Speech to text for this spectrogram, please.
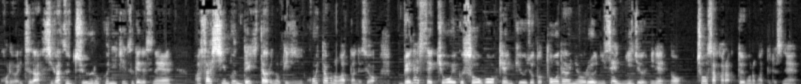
これはいつだ ?4 月16日付ですね。朝日新聞デジタルの記事にこういったものがあったんですよ。ベネッセ教育総合研究所と東大による2022年の調査からというものがあってですね。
